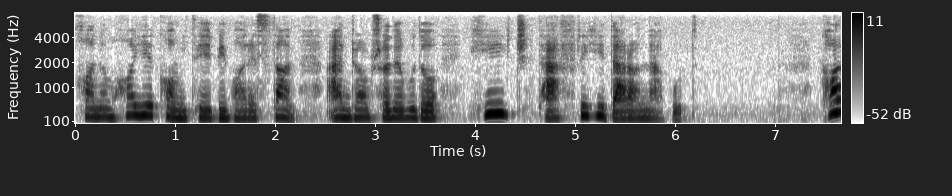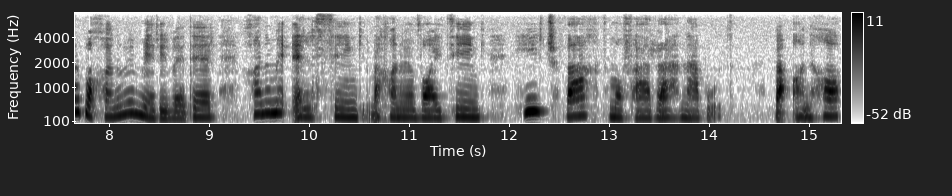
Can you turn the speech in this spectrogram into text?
خانم های کمیته بیمارستان انجام شده بود و هیچ تفریحی در آن نبود. کار با خانم مریودر، خانم السینگ و خانم وایتینگ هیچ وقت مفرح نبود و آنها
